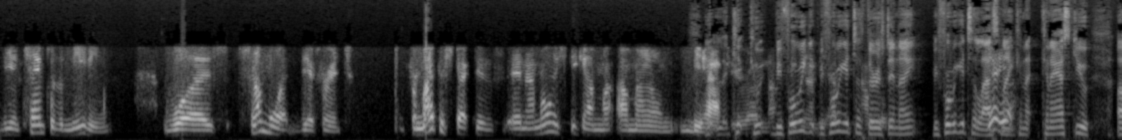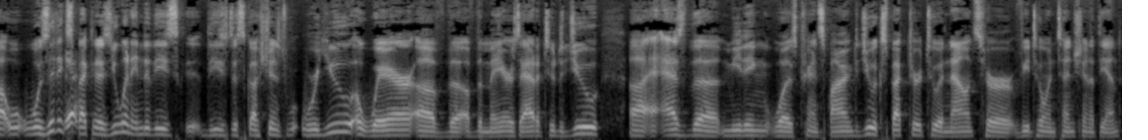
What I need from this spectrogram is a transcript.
the intent of the meeting was somewhat different from my perspective, and I'm only speaking on my, on my own behalf. Can, can, before we get, before we get to Thursday night, before we get to last yeah, night, yeah. can I, can I ask you, uh, was it expected yeah. as you went into these these discussions? Were you aware of the of the mayor's attitude? Did you, uh, as the meeting was transpiring, did you expect her to announce her veto intention at the end?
